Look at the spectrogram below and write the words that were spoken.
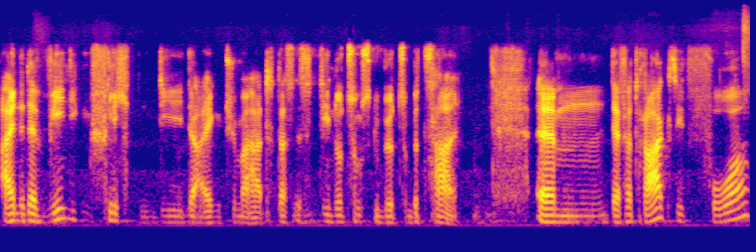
eine der wenigen Pflichten, die der Eigentümer hat. Das ist die Nutzungsgebühr zu bezahlen. Ähm, der Vertrag sieht vor,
